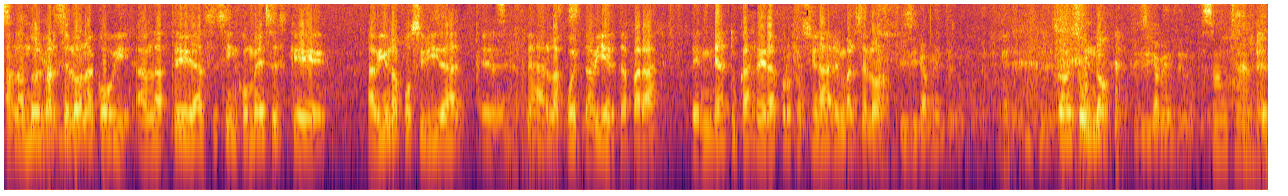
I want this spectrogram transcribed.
Hablando del Barcelona, Kobe, hablaste hace cinco meses que había una posibilidad eh, de dejar la puerta abierta para terminar tu carrera profesional en Barcelona. Físicamente no puedo. Eso es un no. Físicamente no. Sometimes eh,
